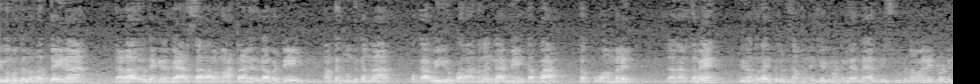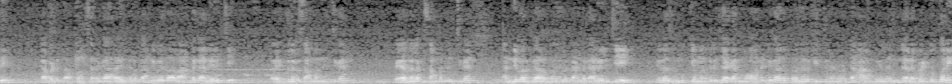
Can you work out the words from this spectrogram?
ఎగుమతులు రద్దు అయినా దళారుల దగ్గర బేరసారాలు మాట్లాడలేదు కాబట్టి అంతకు ముందు కన్నా ఒక వెయ్యి రూపాయలు అదనంగా అమ్మే తప్ప తక్కువ అమ్మలేదు. దాని అర్థమే ఈరోజు రైతులకు సంబంధించి ఎటువంటి నిర్ణయాలు తీసుకుంటున్నాం అనేటువంటిది. కాబట్టి తప్పనిసరిగా రైతులకు అన్ని విధాల అండగా నిలిచి రైతులకు సంబంధించి కానీ పేదలకు సంబంధించి కానీ అన్ని వర్గాల ప్రజలకు అండగా నిలిచి ఈరోజు ముఖ్యమంత్రి జగన్మోహన్ రెడ్డి గారు ప్రజలకు ఇచ్చినటువంటి హామీలను నిలబెట్టుకుని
